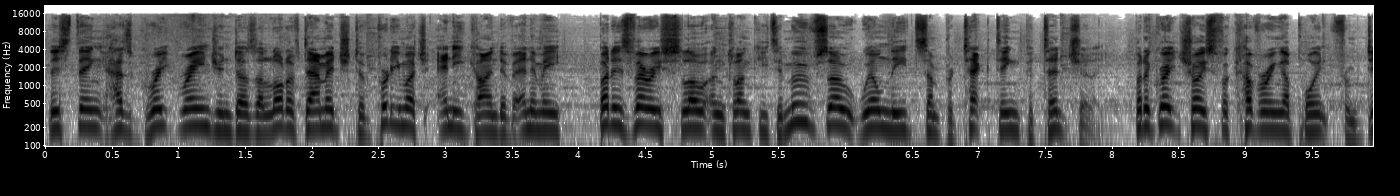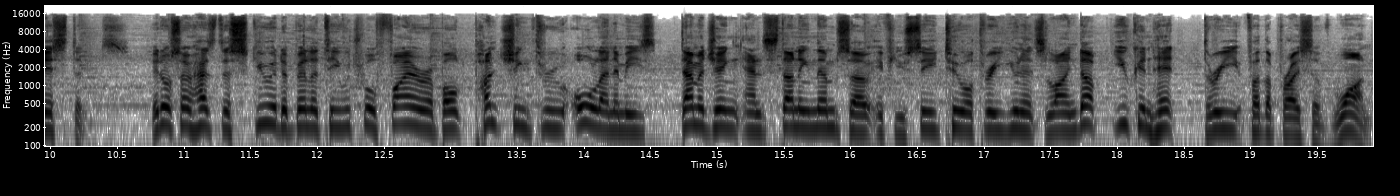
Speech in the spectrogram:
This thing has great range and does a lot of damage to pretty much any kind of enemy, but is very slow and clunky to move, so will need some protecting potentially. But a great choice for covering a point from distance. It also has the skewered ability which will fire a bolt punching through all enemies, damaging and stunning them, so if you see two or three units lined up, you can hit three for the price of one.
